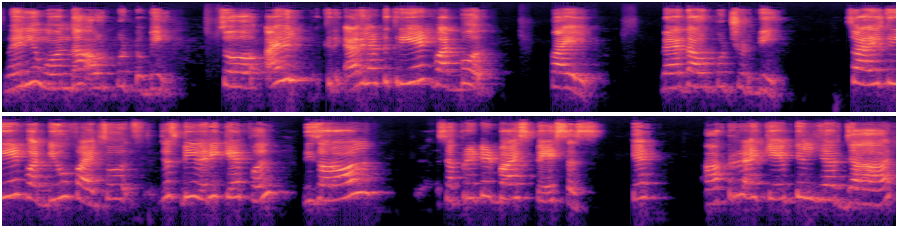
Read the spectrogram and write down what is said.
Where you want the output to be. So I will, I will have to create one more file where the output should be. So I will create one new file. So just be very careful. These are all separated by spaces. Okay. After I came till here jar,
